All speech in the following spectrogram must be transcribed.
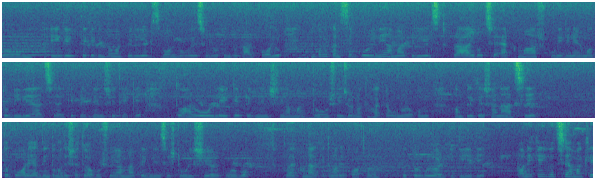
তো এই ডেট থেকে কিন্তু আমার পিরিয়ডস বন্ধ হয়েছিল, কিন্তু তারপরেও কিন্তু আমি কনসিভ করিনি। আমার পিরিয়ডস প্রায় হচ্ছে এক মাস কুড়ি দিনের মতো ডিলে আছে আর কি প্রেগনেন্সি থেকে। তো আরও লেটে প্রেগনেন্সি আমার, তো সেই জন্য তো একটা অন্যরকম কমপ্লিকেশান আছে তো পরে একদিন তোমাদের সাথে অবশ্যই আমার প্রেগনেন্সি স্টোরি শেয়ার করব। তো এখন আর কি তোমাদের কথার উত্তরগুলো আর কি দিয়ে দিই। অনেকেই হচ্ছে আমাকে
